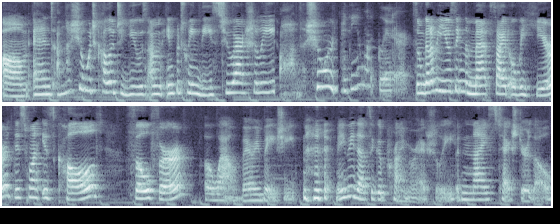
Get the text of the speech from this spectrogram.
Um, and I'm not sure which color to use. I'm in between these two, actually. Oh, I'm not sure. I think I want glitter. So I'm gonna be using the matte side over here. This one is called Faux Fur. Oh wow, very beigey. Maybe that's a good primer actually, but nice texture though.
